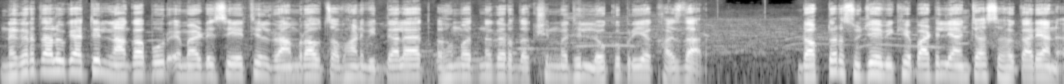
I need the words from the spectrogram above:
Nagar तालुक्यातील नागापूर एमआयडीसी येथील रामराव चव्हाण विद्यालयात अहमदनगर दक्षिणमधील लोकप्रिय खासदार डॉक्टर सुजय विखे पाटील यांच्या सहकार्यानं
